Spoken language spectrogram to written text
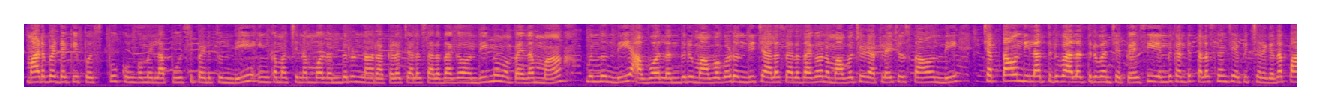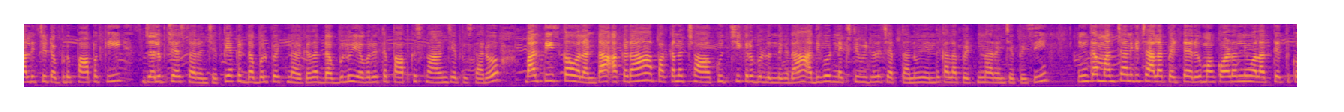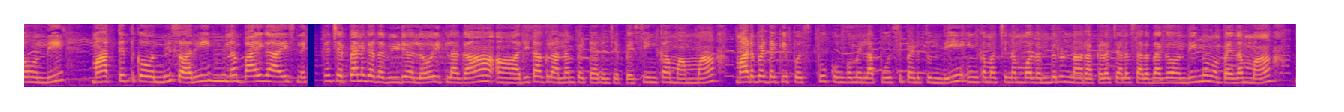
మాడబిడ్డకి పసుపు కుంకుమ ఇలా పూసి పెడుతుంది. ఇంకా మా చిన్నమ్మ వాళ్ళందరూ ఉన్నారు అక్కడ చాలా సరదాగా ఉంది. మా పెదమ్మ ముందుంది అవ్వ వాళ్ళందరూ మా అవ్వ కూడా ఉంది చాలా సరదాగా ఉన్న మా అవ్వ చూడు అట్లే చూస్తా ఉంది. చెప్తా ఉంది ఇలా తిరుగు అలా తిరుగు అని చెప్పేసి ఎందుకంటే తలస్నానం చేపించారు కదా పాలిచ్చేటప్పుడు పాపకి జలుబు చేస్తారని చెప్పి అక్కడ డబ్బులు పెట్టినారు కదా డబ్బులు ఎవరైతే పాపకి స్నానం చేపిస్తారో వాళ్ళు తీసుకోవాలంట. అక్కడ పక్కన చాకు చీకరబుల్ ఉంది కదా అది కూడా నెక్స్ట్ వీడియోలో చెప్తాను ఎందుకు అలా పెట్టినారని చెప్పేసి. ఇంకా మంచానికి చాలా పెట్టారు మా కోడల్ని వాళ్ళ అత్త ఎత్తుకో ఉంది మా అత్త ఎత్తుకో ఉంది సారీ బాయ్ గాయస్ నేను చెప్పాను కదా వీడియోలో ఇట్లాగా అరిటాకులు అన్నం పెట్టారని చెప్పేసి ఇంకా మా అమ్మ మాడబిడ్డకి పసుపు కుంకుమ ఇలా పూసి పెడుతుంది. ఇంకా మా చిన్నమ్మ వాళ్ళందరూ ఉన్నారు అక్కడ చాలా సరదాగా ఉంది. మా పెదమ్మ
